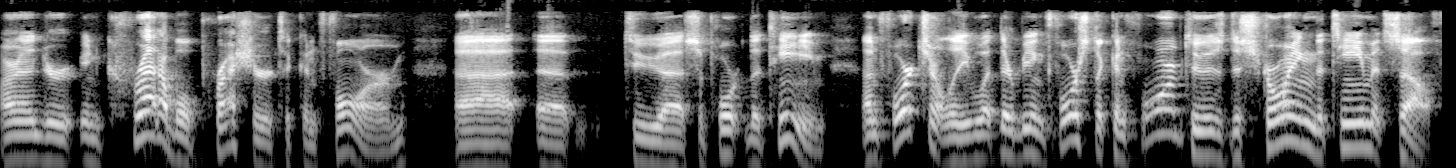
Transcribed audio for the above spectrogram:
are under incredible pressure to conform uh, uh, to support the team. Unfortunately, what they're being forced to conform to is destroying the team itself.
